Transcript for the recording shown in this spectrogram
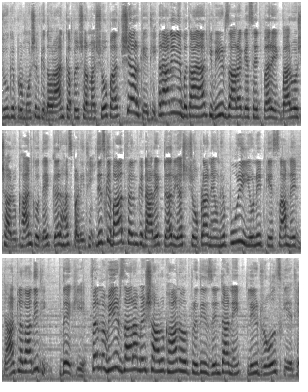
टू के प्रमोशन के दौरान कपिल शर्मा शो पर शेयर की थी। रानी ने बताया कि वीर जारा के सेट पर एक बार वो शाहरुख खान को देखकर हंस पड़ी थी, जिसके बाद फ़िल्म के डायरेक्टर यश चोपड़ा ने उन्हें पूरी यूनिट के सामने डांट लगा दी थी। देखिए। फ़िल्म वीर जारा में शाहरुख खान और प्रीति जिंटा ने लीड रोल्स किए थे।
